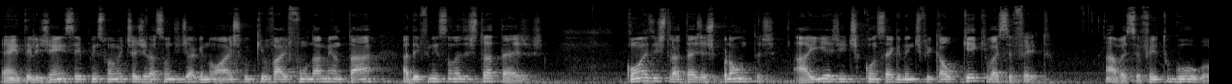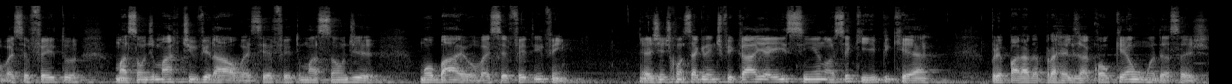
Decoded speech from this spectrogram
é a inteligência e principalmente a geração de diagnóstico que vai fundamentar a definição das estratégias. Com as estratégias prontas, aí a gente consegue identificar o que, que vai ser feito. Ah, vai ser feito Google, vai ser feito uma ação de marketing viral, vai ser feito uma ação de mobile, vai ser feito, enfim. E a gente consegue identificar e aí sim a nossa equipe, que é preparada para realizar qualquer uma dessas,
